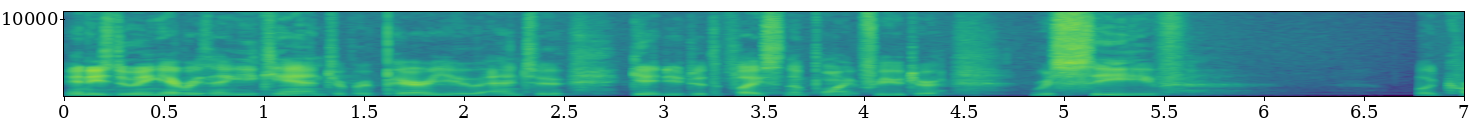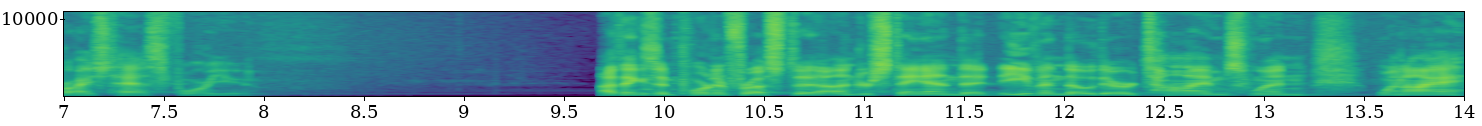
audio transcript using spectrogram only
And He's doing everything He can to prepare you and to get you to the place and the point for you to receive what Christ has for you. I think it's important for us to understand that even though there are times when, when I,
